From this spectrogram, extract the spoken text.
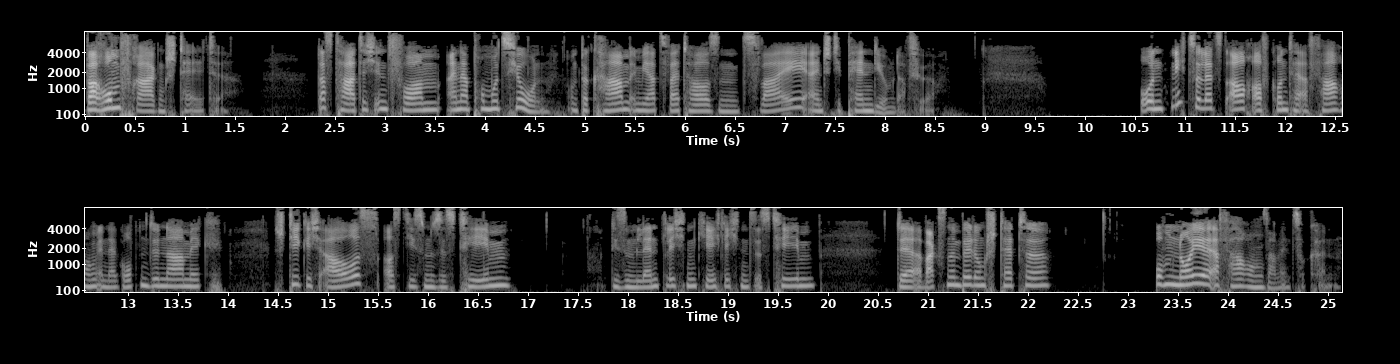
warum Fragen stellte. Das tat ich in Form einer Promotion und bekam im Jahr 2002 ein Stipendium dafür. Und nicht zuletzt auch aufgrund der Erfahrung in der Gruppendynamik stieg ich aus aus diesem System, diesem ländlichen kirchlichen System der Erwachsenenbildungsstätte, um neue Erfahrungen sammeln zu können.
